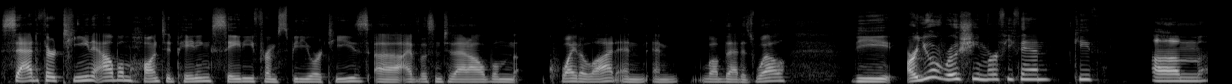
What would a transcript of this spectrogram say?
Sad 13 album, Haunted Painting, Sadie from Speedy Ortiz. Uh, I've listened to that album quite a lot and and love that as well. The Are you a Roisin Murphy fan, Keith? Um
